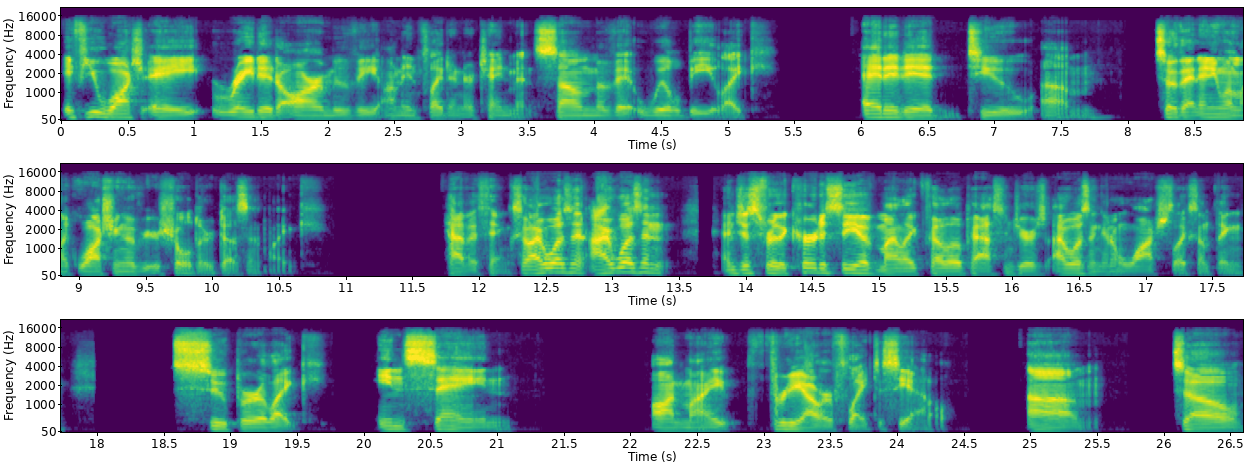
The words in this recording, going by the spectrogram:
if you watch a rated R movie on in-flight entertainment, some of it will be like edited to um so that anyone like watching over your shoulder doesn't like have a thing. So I wasn't I wasn't and just for the courtesy of my like fellow passengers, I wasn't going to watch like something super like insane on my 3-hour flight to Seattle. Um so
